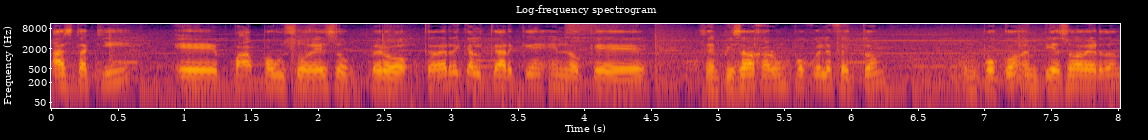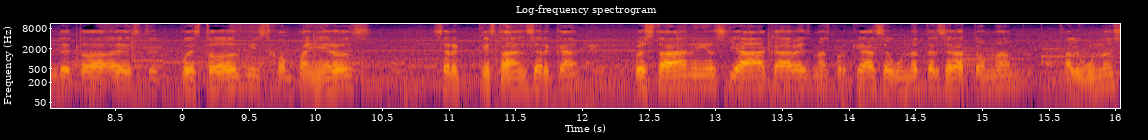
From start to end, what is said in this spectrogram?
hasta aquí eh, pausó eso, pero cabe recalcar que en lo que se empieza a bajar un poco el efecto, un poco empiezo a ver donde este, pues todos mis compañeros que estaban cerca, pues estaban ellos ya cada vez más porque era segunda, tercera toma, algunos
